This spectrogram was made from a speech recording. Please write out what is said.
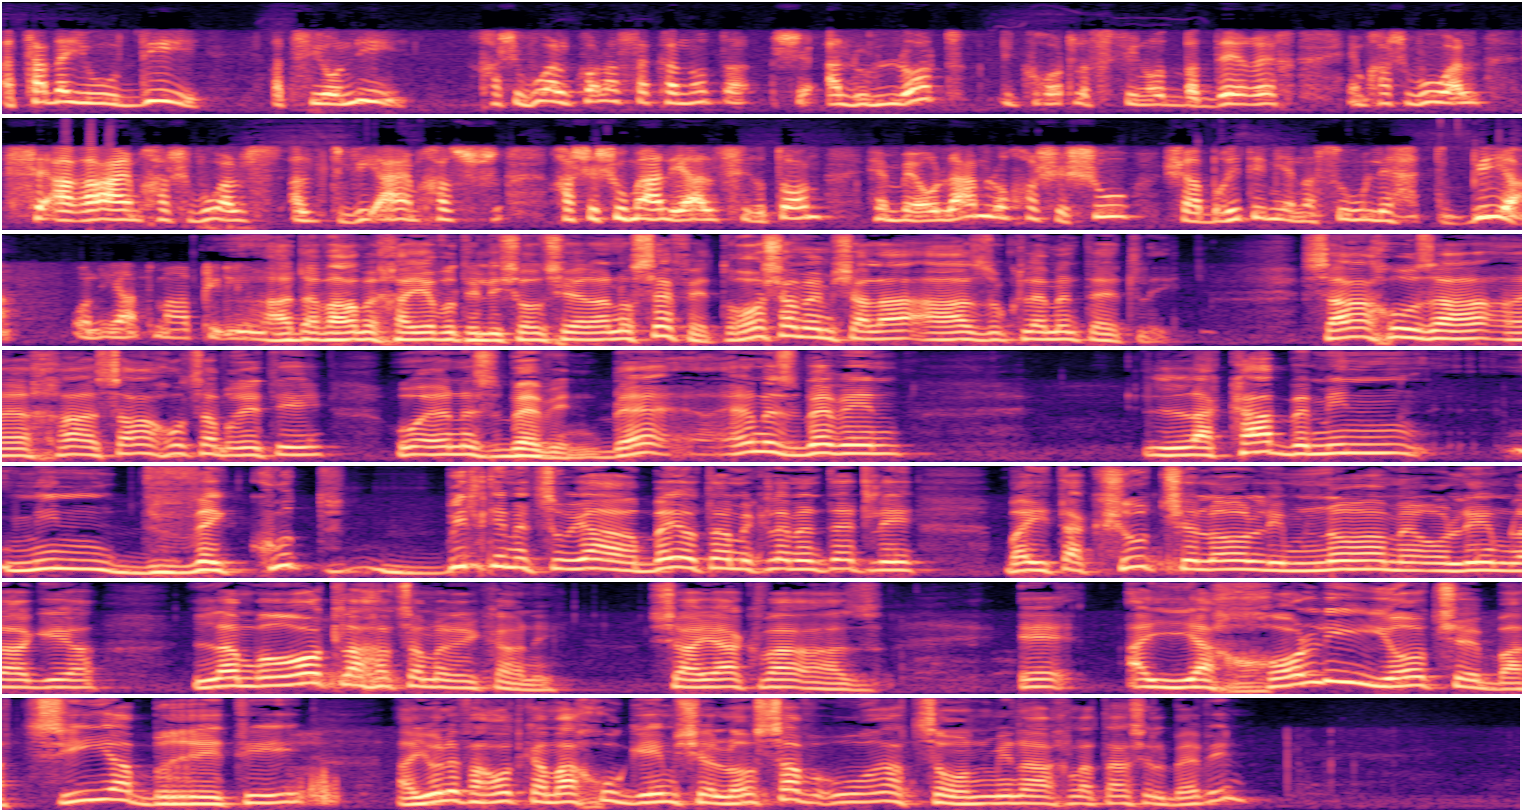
הצד היהודי, הציוני, חשבו על כל הסכנות שעלולות לקרות לספינות בדרך, הם חשבו על סערה, הם חשבו על, על תביעה, הם חש, חששו מעלייה על סרטון, הם מעולם לא חששו שהבריטים ינסו להטביע אוניית מעפילים. הדבר מחייב אותי לשאול שאלה נוספת. ראש הממשלה אז הוא קלמנט אטלי. שר החוץ, שר החוץ הבריטי הוא ארנסט בבין. ארנסט בבין לקה במין מין דבקות בלתי מצויה, הרבה יותר מקלמנט אטלי, בהתעקשות שלו למנוע מעולים להגיע, למרות לחץ אמריקני שהיה כבר אז. אה, יכול להיות שבצי הבריטי היו לפחות כמה חוגים שלא שבעו רצון מן ההחלטה של בבין?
